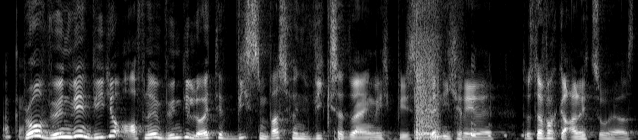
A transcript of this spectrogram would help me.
Okay. Bro, würden wir ein Video aufnehmen, würden die Leute wissen, was für ein Wichser du eigentlich bist, wenn ich rede. Du hast einfach gar nicht zuhörst.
